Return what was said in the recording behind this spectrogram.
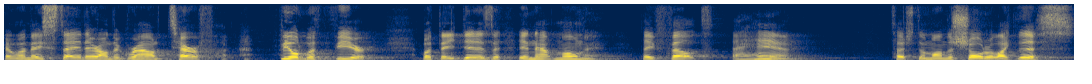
And when they stay there on the ground, terrified, filled with fear, what they did is that in that moment, they felt a hand touch them on the shoulder like this.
